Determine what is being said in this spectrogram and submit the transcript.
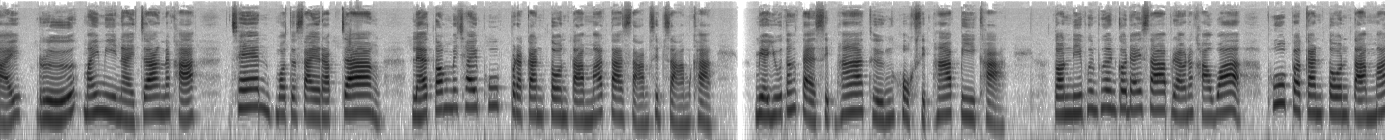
าย หรือไม่มีนายจ้างนะคะ เช่น มอเตอร์ไซค์รับจ้าง และต้องไม่ใช่ผู้ประกันตนตามมาตรา 33 ค่ะ มีอายุตั้งแต่ 15 ถึง 65 ปีค่ะ ตอนนี้เพื่อนๆก็ได้ทราบแล้วนะคะว่า ผู้ประกันตนตามมา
